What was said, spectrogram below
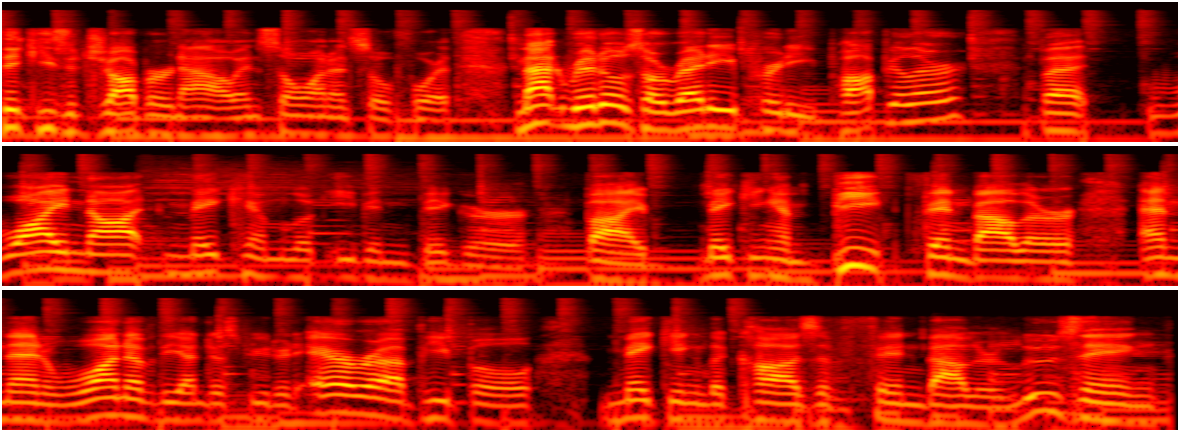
think he's a jobber now, and so on and so forth. Matt Riddle's already pretty popular, but why not make him look even bigger by making him beat Finn Balor and then one of the Undisputed Era people making the cause of Finn Balor losing,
